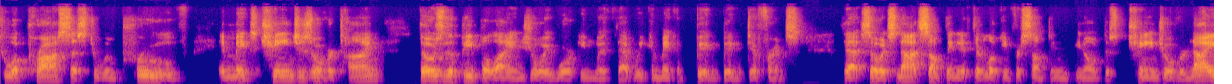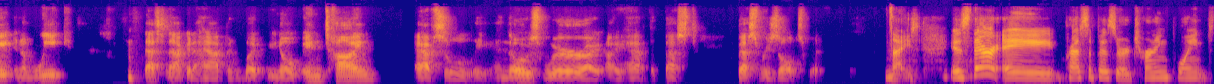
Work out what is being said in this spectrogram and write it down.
to a process to improve and makes changes over time those are the people i enjoy working with that we can make a big big difference that so it's not something if they're looking for something you know just change overnight in a week that's not going to happen. But you know, in time, absolutely. And those where I, I have the best best results with. Nice. Is there a precipice or a turning point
